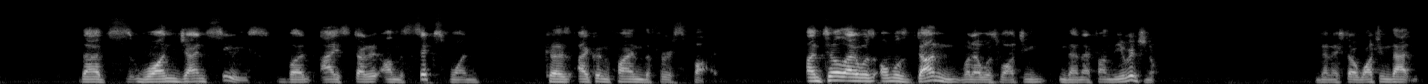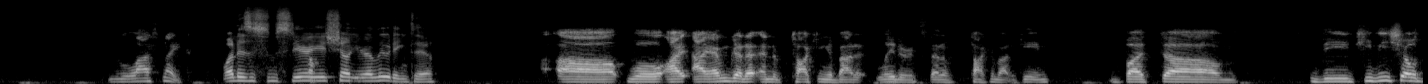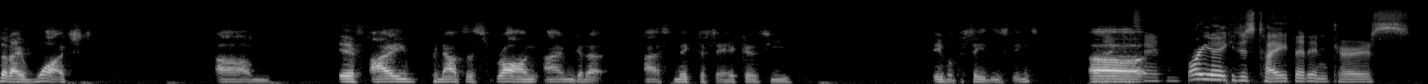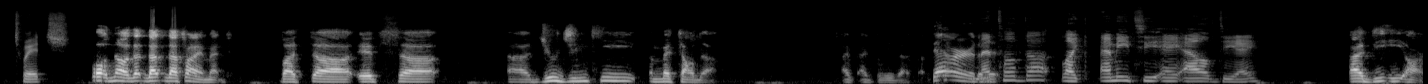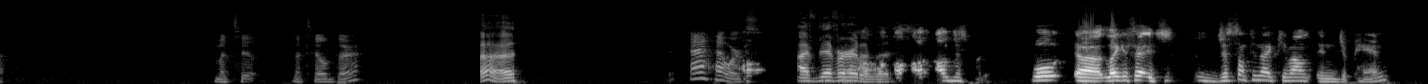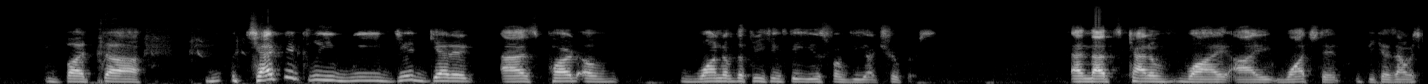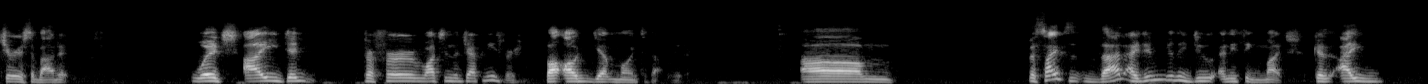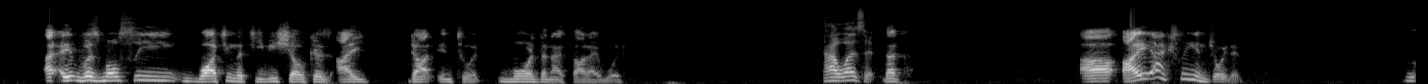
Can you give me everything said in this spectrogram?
that's one giant series, but I started on the sixth one because I couldn't find the first five until I was almost done what I was watching. Then I found the original. Then I started watching that last night. What is this mysterious show you're alluding to? Uh, well, I, I am gonna end up talking about it later instead of talking about a game. But um, the TV show that I watched, um, if I pronounce this wrong, I'm gonna ask Nick to say it because he's able to say these things. Uh, can say them. Or you know, you could just type it in curse, Twitch. well, no, that, that that's what I meant. But uh, it's uh, uh, Jujinki Metalda. I, I believe that's right. Never heard of it. Metalda, like M E T A L D A, Uh, D E R. Matil Matilda. Uh, Eh, that works. I've never heard of I'll, this. I'll, I'll- I'll just put it. Well, uh, like I said, it's just something that came out in Japan, but uh, technically we did get it as part of one of the three things they use for VR Troopers, and that's kind of why I watched it because I was curious about it. Which I did prefer watching the Japanese version, but I'll get more into that later. Um, besides that, I didn't really do anything much because I, I, it was mostly watching the TV show because I got into it more than I thought I would. How was it? That, uh, I actually enjoyed it.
